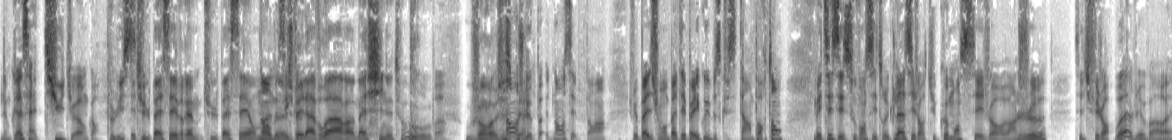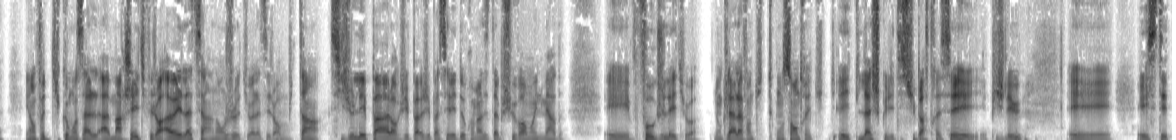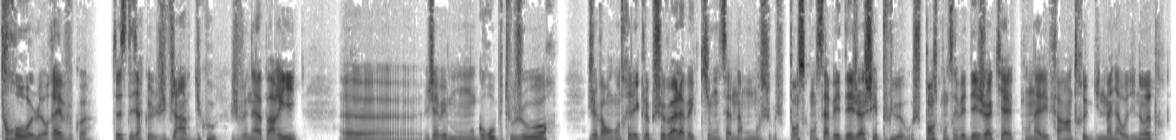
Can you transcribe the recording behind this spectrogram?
Donc là, ça tue, tu vois, encore plus. Et tu le passais vraiment, tu le passais en Non, mode mais je vais comme- la voir, euh, machine et tout, ou, pas. ou genre euh. Non, je le, non, c'est pas, je vais pas, je m'en battais pas les couilles parce que c'était important. Mais tu sais, c'est souvent ces trucs-là, c'est genre, tu commences, c'est genre un jeu, sais, tu fais genre, ouais, je vais voir, ouais. Et en fait, tu commences à, à marcher et tu fais genre, ah ouais, là, c'est un enjeu, tu vois, là, c'est genre, Mm. putain, si je l'ai pas, alors que j'ai pas, j'ai passé les deux premières étapes, je suis vraiment une merde. Et faut que je l'ai, tu vois. Donc là, à la fin, tu te concentres et tu, et là, je, j'étais super stressé et, et puis je l'ai eu. Et, et c'était trop le rêve, quoi. C'est-à-dire que je viens, du coup, je venais à Paris, euh, j'avais mon groupe toujours, j'avais rencontré les clubs cheval avec qui on, je pense qu'on savait déjà, je sais plus, je pense qu'on savait déjà qu'on allait faire un truc d'une manière ou d'une autre.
